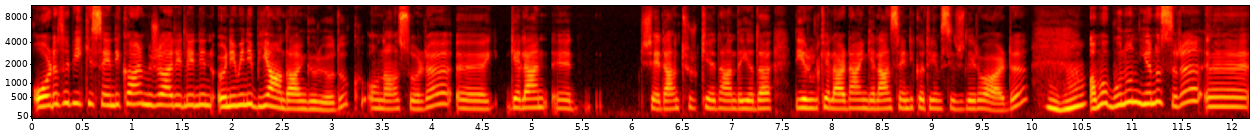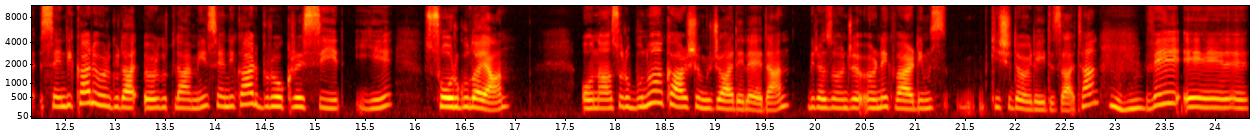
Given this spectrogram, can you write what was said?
Orada tabii ki sendikal mücadelenin önemini bir yandan görüyorduk. Ondan sonra gelen şeyden Türkiye'den de ya da diğer ülkelerden gelen sendika temsilcileri vardı. Hı hı. Ama bunun yanı sıra e, sendikal örgüler, örgütlenmeyi, sendikal bürokrasiyi sorgulayan, ondan sonra buna karşı mücadele eden, biraz önce örnek verdiğimiz kişi de öyleydi zaten. Hı hı. Ve e,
